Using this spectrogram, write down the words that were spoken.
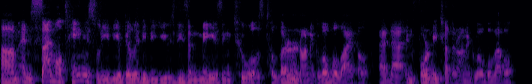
Um, and simultaneously, the ability to use these amazing tools to learn on a global level and uh, inform each other on a global level.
